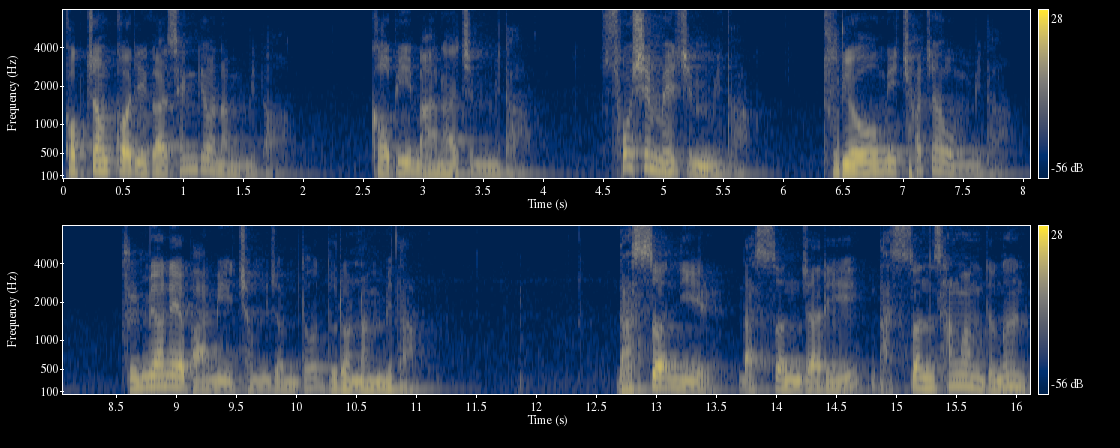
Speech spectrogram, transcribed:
걱정거리가 생겨납니다. 겁이 많아집니다. 소심해집니다. 두려움이 찾아옵니다. 불면의 밤이 점점 더 늘어납니다. 낯선 일, 낯선 자리, 낯선 상황 등은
